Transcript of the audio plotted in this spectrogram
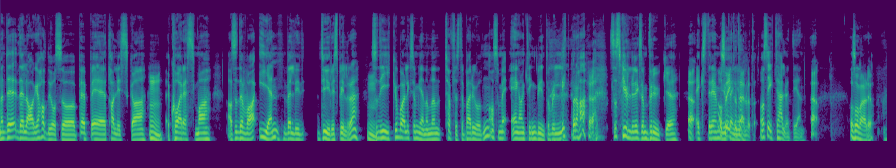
Men det, det laget hadde jo også PP, Taliska, mm. Cuaresma Altså, det var igjen veldig dyre spillere. Mm. Så de gikk jo bare liksom gjennom den tøffeste perioden, og så med en gang ting begynte å bli litt bra, ja. så skulle de liksom bruke ja. ekstremt mye penger. Og så gikk det til helvete. Og så gikk det til helvete igjen. Ja. Og sånn er det jo.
